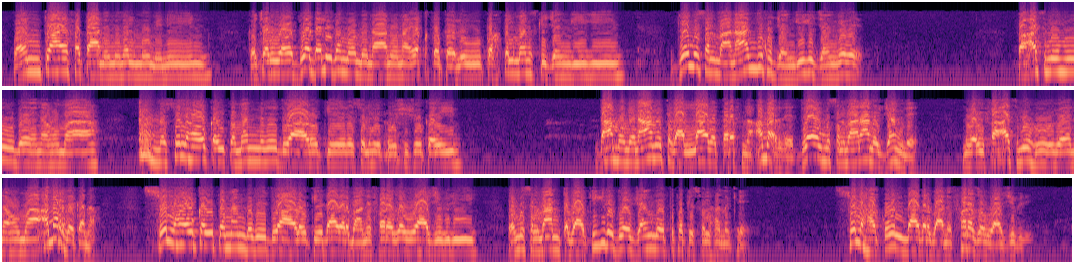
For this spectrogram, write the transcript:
وان طائفتان من المؤمنین کچر یو دو ډلې د مؤمنانو نه اقتتلو په خپل منځ کې جنگيږي دو مسلمانان دي خو جنگيږي جنگ وي فاصله بینهما نصلح کوي په منځ دواړو کې رسول کوشش کوي دا مومنانو ته الله د طرف نه امر دی دوه مسلمانانو جنگ دی نو ای فاصله بینهما امر دی کنه صلح او کوي پمن د دې دواړو کې دا ور باندې فرض او واجب دی او مسلمان تبا کیږي د دوه جنگ له تفقه صلح نه کې صلح کول دا در باندې فرض او واجب دی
